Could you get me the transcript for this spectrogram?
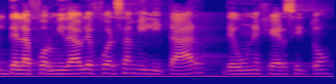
de la formidable fuerza militar de un ejército.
